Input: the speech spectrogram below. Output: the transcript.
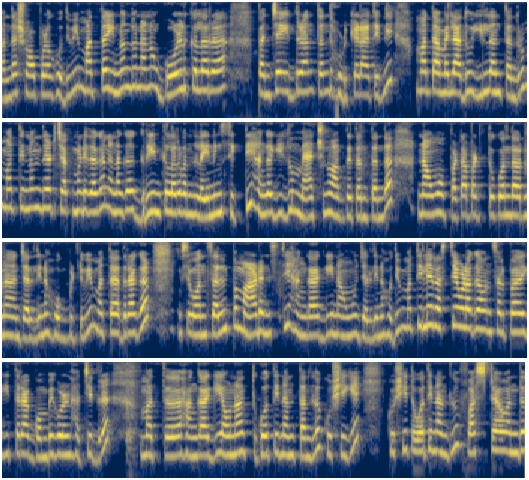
ಒಂದೇ ಶಾಪ್ ಒಳಗೆ ಹೋದ್ವಿ. ಮತ್ತು ಇನ್ನೊಂದು ನಾನು ಗೋಲ್ಡ್ ಕಲರ್ ಪಂಚೆ ಇದ್ರ ಅಂತಂದು ಹುಡ್ಕ್ಯಾಡತ್ತಿದ್ನಿ ಮತ್ತು ಆಮೇಲೆ ಅದು ಇಲ್ಲ ಅಂತಂದ್ರು. ಮತ್ತು ಇನ್ನೊಂದೆರಡು ಚೆಕ್ ಮಾಡಿದಾಗ ನನಗೆ ಗ್ರೀನ್ ಕಲರ್ ಒಂದು ಲೈನಿಂಗ್ ಸಿಕ್ತಿ. ಹಾಗಾಗಿ ಇದು ಮ್ಯಾಚ್ನೂ ಆಗ್ತೈತೆ ಅಂತಂದು ನಾವು ಪಟಾಪಟ್ ತೊಗೊಂಡು ಅವ್ರನ್ನ ಜಲ್ದಿನ ಹೋಗಿಬಿಟ್ವಿ. ಮತ್ತು ಅದ್ರಾಗ ಒಂದು ಸ್ವಲ್ಪ ಮಾಡಿ ಅನಿಸ್ತಿ ಹಾಗಾಗಿ ನಾವು ಜಲ್ದಿನೇ ಹೋದ್ವಿ. ಮತ್ತು ಇಲ್ಲೇ ರಸ್ತೆ ಒಳಗೆ ಒಂದು ಸ್ವಲ್ಪ ಈ ಥರ ಗೊಂಬೆಗಳ್ನ ಹಚ್ಚಿದ್ರು. ಮತ್ತು ಹಾಗಾಗಿ ಅವನ್ನ ತಗೋತೀನಿ ಅಂತಂದ್ಲು ಖುಷಿಗೆ. ಖುಷಿ ತೊಗೋತೀನಿ ಅಂದ್ಲು ಫಸ್ಟ್ ಒಂದು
